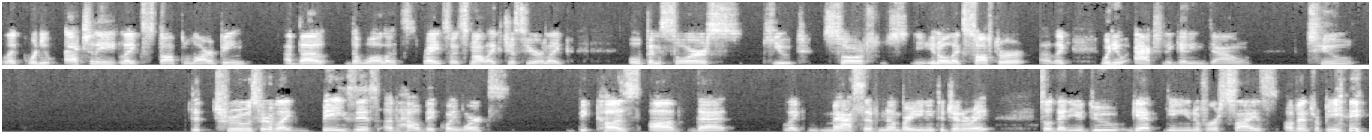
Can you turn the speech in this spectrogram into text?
like when you actually like stop larping about the wallets, right? So it's not like just your like open source cute source, you know, like software uh, like when you actually getting down to the true sort of like basis of how Bitcoin works because of that like massive number you need to generate so that you do get the universe size of entropy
